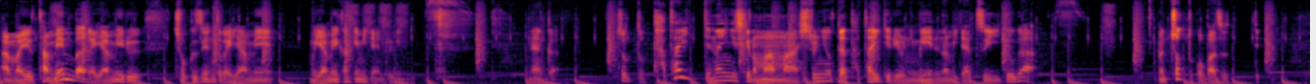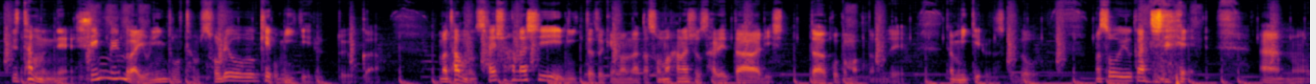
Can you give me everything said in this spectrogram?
あ、まあ、多分メンバーが辞める直前とか辞め、もう辞めかけみたいな時に、なんか、ちょっと叩いてないんですけど、まあまあ人によっては叩いてるように見えるなみたいなツイートが、ちょっとこうバズって。で、多分ね、新メンバー4人とも多分それを結構見ているというか、まあ多分最初話に行った時もなんかその話をされたりしたこともあったので、多分見てるんですけど、まあそういう感じであの、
